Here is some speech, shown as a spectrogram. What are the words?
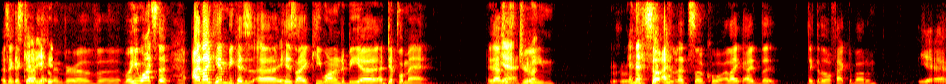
it's like the Custodian. cabinet member of uh well he wants to I like him because uh his like he wanted to be a, a diplomat. Like, that's Yeah, his wa- dream. Mhm. And that's so I, that's so cool. I like I like, like the little fact about him. Yeah,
